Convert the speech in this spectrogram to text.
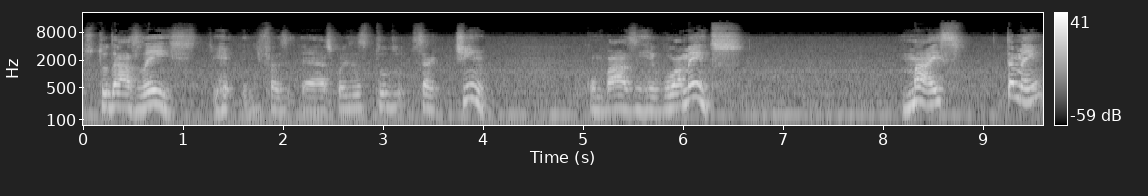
estudar as leis, de, fazer é, as coisas tudo certinho, com base em regulamentos. Mas também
